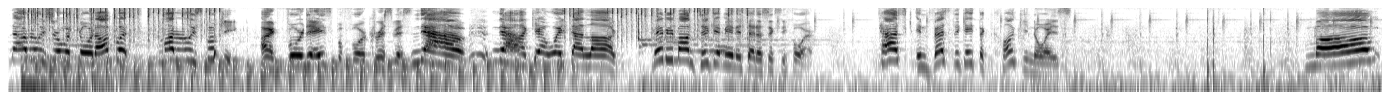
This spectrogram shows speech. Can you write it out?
Not really sure what's going on, but it's moderately spooky. All right, four days before Christmas. No, no, I can't wait that long. Maybe mom did get me a Nintendo 64. Task, investigate the clunky noise. Mom?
